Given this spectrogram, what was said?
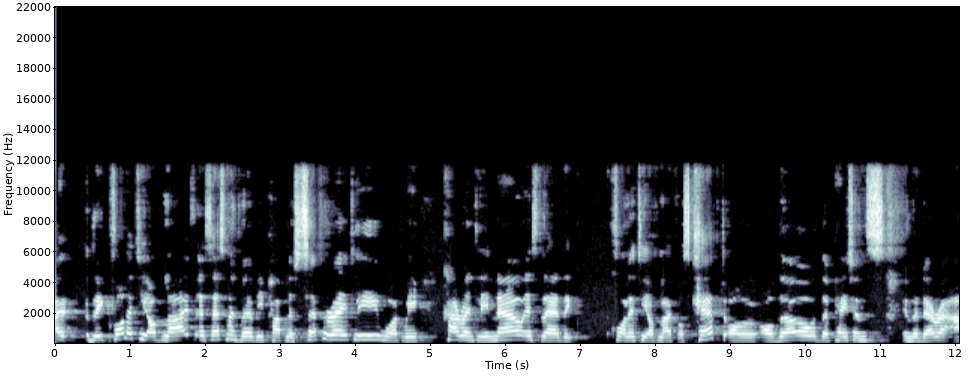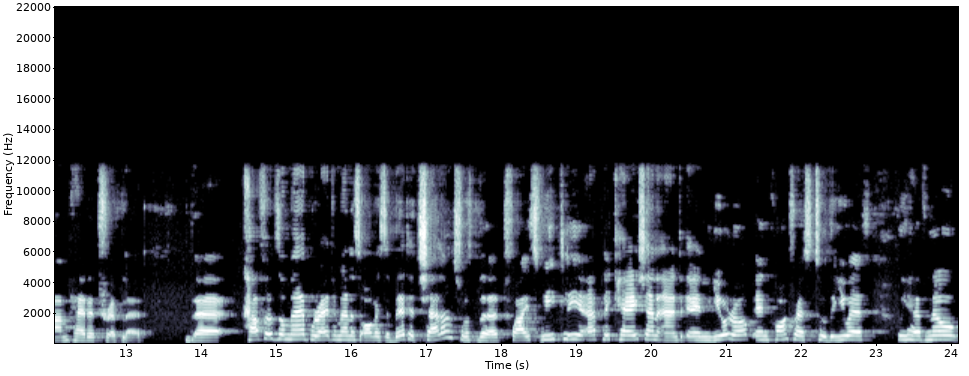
I, the quality of life assessment will be published separately. What we currently know is that the quality of life was kept, although the patients in the DARA arm had a triplet. The Carfilzomib regimen is always a bit a challenge with the twice weekly application. And in Europe, in contrast to the US, we have no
